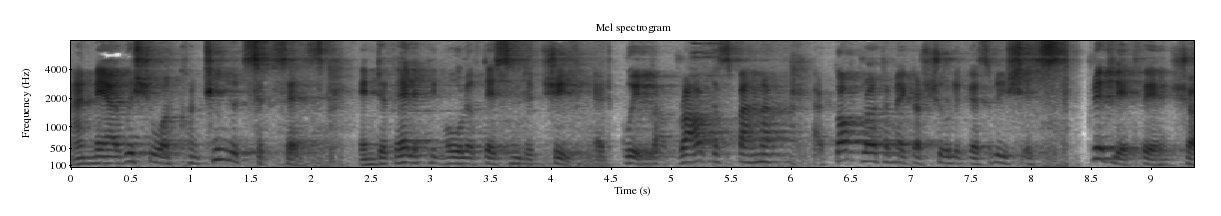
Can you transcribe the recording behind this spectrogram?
and may I wish you all continued success in developing all of this and achieving it. Gwyl Brágus Banner, ar gochrod a megar siúlagus is privilege féin seo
